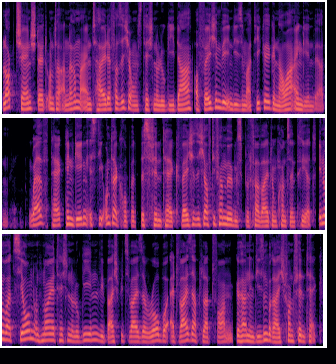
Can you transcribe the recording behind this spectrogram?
Blockchain stellt unter anderem einen Teil der Versicherungstechnologie dar, auf welchem wir in diesem Artikel genauer eingehen werden. WealthTech hingegen ist die Untergruppe des Fintech, welche sich auf die Vermögensverwaltung konzentriert. Innovationen und neue Technologien wie beispielsweise Robo-Advisor-Plattformen gehören in diesem Bereich von Fintech.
